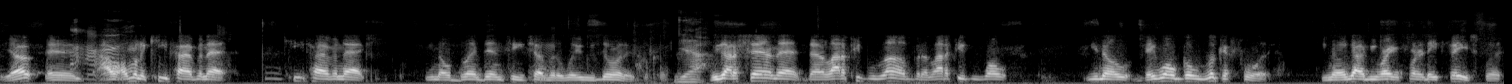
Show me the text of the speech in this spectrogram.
Yep, and I, I want to keep having that, keep having that, you know, blend into each other the way we're doing it. Yeah, We got a sound that that a lot of people love, but a lot of people won't. You know, they won't go looking for it. You know, it got to be right in front of their face. But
